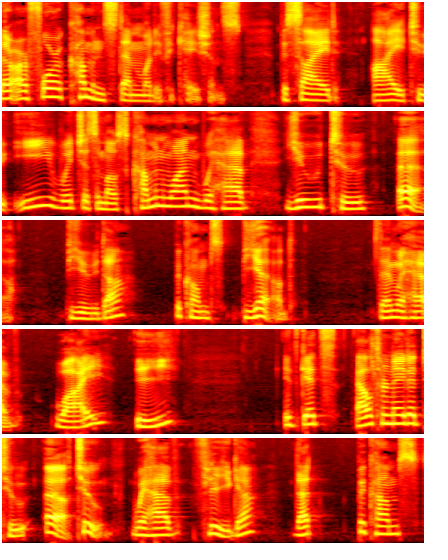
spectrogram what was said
There are four common stem modifications. Beside I to E, which is the most common one, we have U to Ö. Bjuda becomes bjöd. Then we have Y, Y. It gets alternated to Ö too. We have flyga, that becomes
